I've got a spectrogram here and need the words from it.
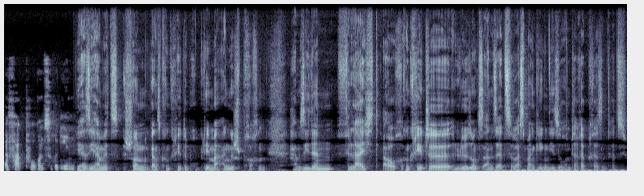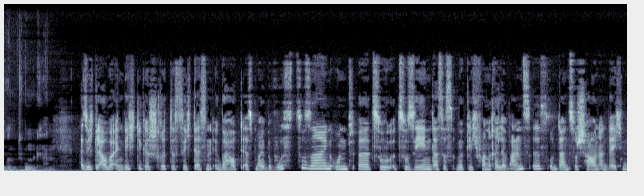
äh, Faktoren zurückgehen. Ja, Sie haben jetzt schon ganz konkrete Probleme angesprochen. Haben Sie denn vielleicht auch konkrete Lösungsansätze? Ansätze, was man gegen diese Unterrepräsentation tun kann? Also ich glaube, ein wichtiger Schritt ist, sich dessen überhaupt erstmal bewusst zu sein und äh, zu, zu sehen, dass es wirklich von Relevanz ist und dann zu schauen, an welchen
